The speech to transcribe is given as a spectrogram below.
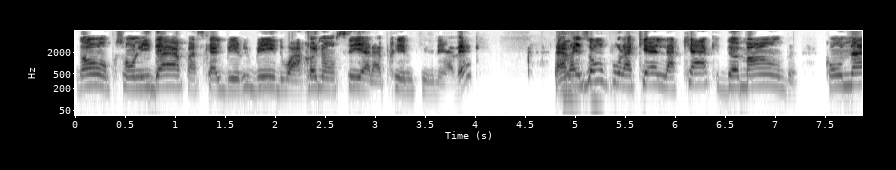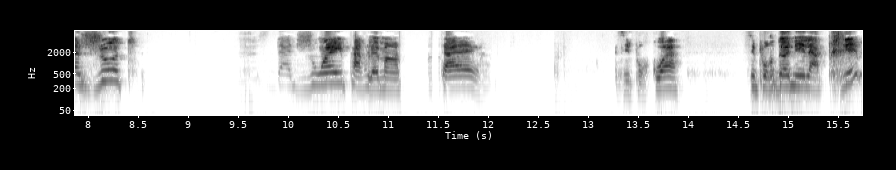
Donc, son leader, Pascal Bérubé, doit renoncer à la prime qui venait avec. La Ouais. raison pour laquelle la CAQ demande qu'on ajoute plus d'adjoints parlementaires, c'est pourquoi? C'est pour donner la prime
